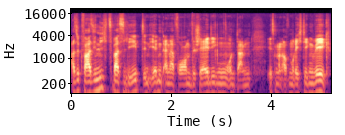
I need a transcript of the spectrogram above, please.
also quasi nichts, was lebt, in irgendeiner Form beschädigen und dann ist man auf dem richtigen Weg.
